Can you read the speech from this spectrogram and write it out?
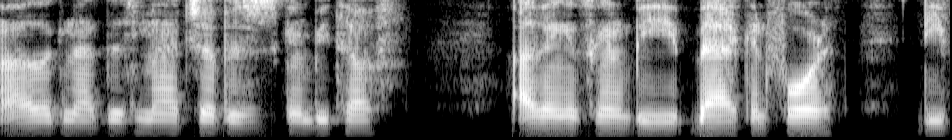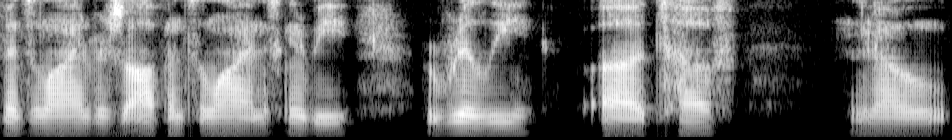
uh, looking at this matchup is going to be tough. I think it's going to be back and forth, defensive line versus offensive line. It's going to be really uh, tough. You know,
